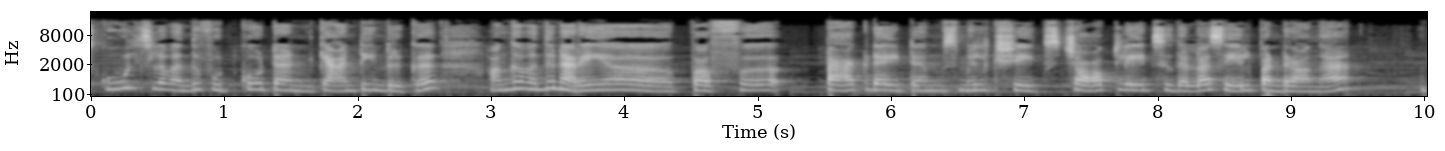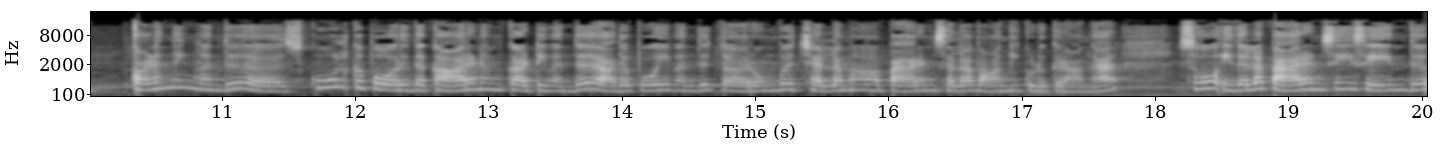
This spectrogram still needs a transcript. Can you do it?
ஸ்கூல்ஸில் வந்து ஃபுட் கோர்ட் அண்ட் கேன்டீன் இருக்குது அங்கே வந்து நிறைய puff packed items milk shakes chocolates இதெல்லாம் சேல் பண்ணுறாங்க குழந்தைங்க வந்து ஸ்கூலுக்கு போகிறத காரணம் காட்டி வந்து அதை போய் வந்து த- ரொம்ப செல்லமாக பேரண்ட்ஸ் எல்லாம் வாங்கி கொடுக்குறாங்க. ஸோ இதெல்லாம் பேரண்ட்ஸே சேர்ந்து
